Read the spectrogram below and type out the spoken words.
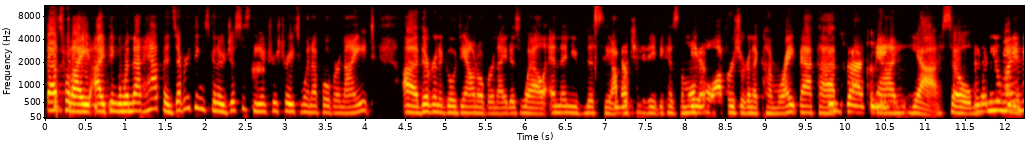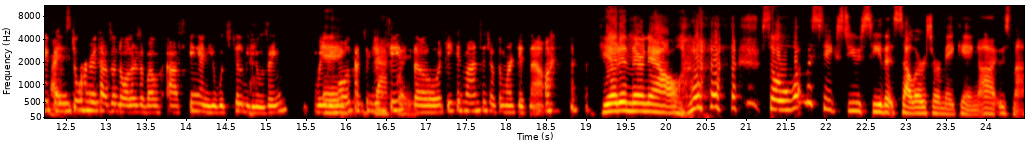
that's what I I think. And when that happens, everything's going to just as the interest rates went up overnight, uh, they're going to go down overnight as well. And then you've missed the opportunity yep. because the multiple yep. offers are going to come right back up. Exactly. And yeah. So. And then you might be paying two hundred thousand dollars above asking, and you would still be losing waiting exactly. all contingencies. So take advantage of the market now. Get in there now. so, what mistakes do you see that sellers are making, uh, Uzma?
